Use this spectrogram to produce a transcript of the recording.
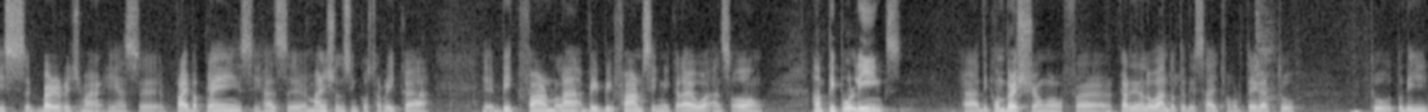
He's a very rich man. He has uh, private planes. He has uh, mansions in Costa Rica, uh, big farm, big, big farms in Nicaragua, and so on. And people links uh, the conversion of uh, Cardinal Obando to the side of Ortega to, to, to the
